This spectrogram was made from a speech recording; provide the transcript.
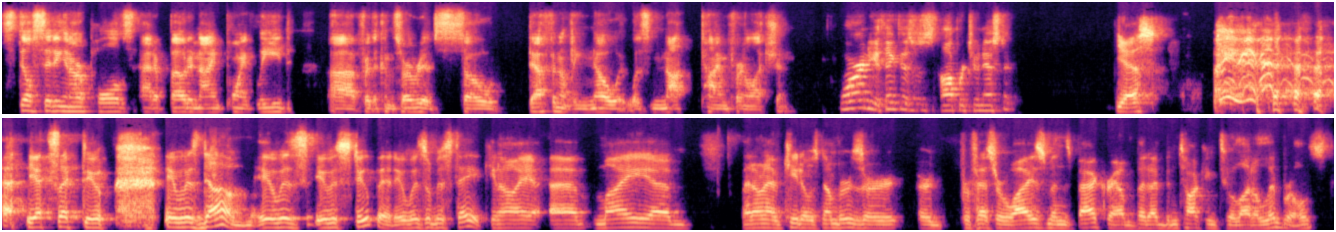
still sitting in our polls at about a nine point lead uh, for the conservatives. So, definitely, no, it was not time for an election. Warren, do you think this is opportunistic? Yes. yes, I do. It was dumb. It was it was stupid. It was a mistake. You know, I uh, my um, I don't have Quito's numbers or or Professor Wiseman's background, but I've been talking to a lot of liberals,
